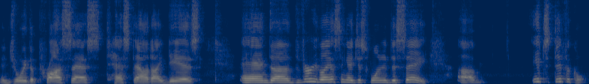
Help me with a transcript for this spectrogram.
enjoy the process, test out ideas. And uh, the very last thing I just wanted to say, um, it's difficult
